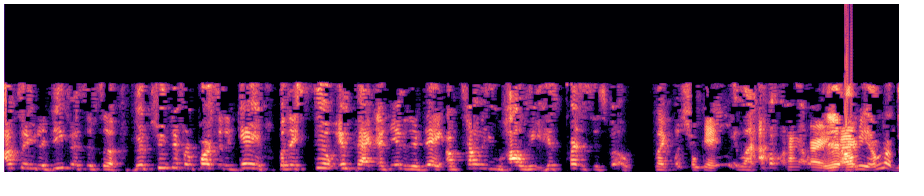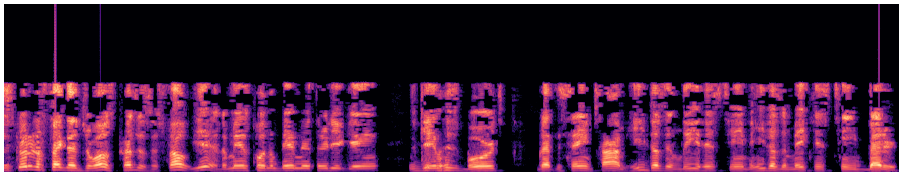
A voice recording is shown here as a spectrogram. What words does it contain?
I'm telling you the defensive stuff. They're two different parts of the game, but they still impact at the end of the day. I'm telling you how he, his presence is felt. Like what you Okay. mean? Like I don't know. All right. Yeah, I mean, I'm not discrediting the fact that Joel's presence is felt. Yeah, the man's putting him damn near 30 a game. He's getting his boards. But at the same time, he doesn't lead his team and he doesn't make his team better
